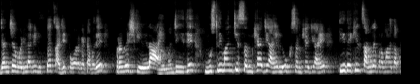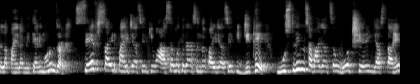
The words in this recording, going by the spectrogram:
ज्यांच्या वडिलांनी नुकताच अजित पवार गटामध्ये प्रवेश केलेला आहे. म्हणजे इथे मुस्लिमांची संख्या जी आहे लोकसंख्या जी आहे ती देखील चांगल्या प्रमाणात आपल्याला पाहायला मिळते. आणि म्हणून जर सेफ साईड पाहिजे असेल किंवा असा मतदारसंघ पाहिजे असेल की जिथे मुस्लिम समाजाचं वोट शेअरिंग जास्त आहे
